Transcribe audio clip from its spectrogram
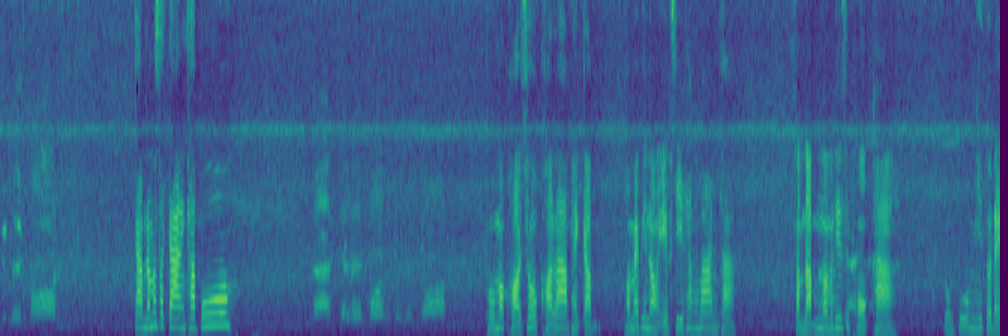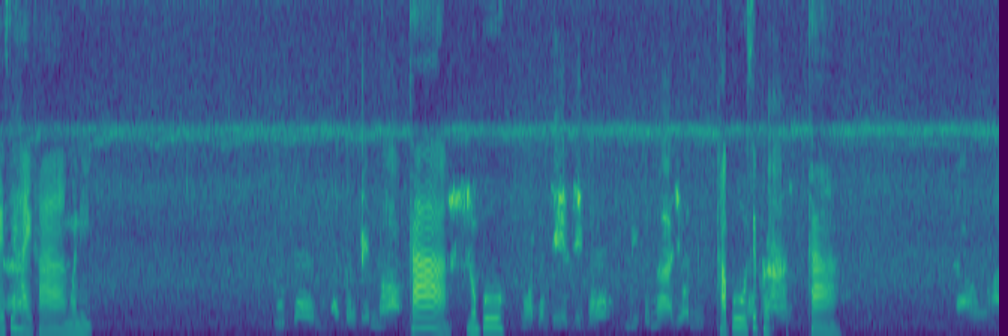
เจริญพรกราบนมัสการค่ะปูอ่าเจริญพรเจริญพร โทรมาขอโชคขอลาบให้กับพ่อแม่พี่น้องเอฟซีทั้งบ้านค่ะ สำหรับงวดวันที่16ค่ะ หลวงปู่มีตัวใดสิให้ค่ะงวันนี้ผู้โป่งอำเภอเพ็ญเนาะค่ะ หลวงปู่งวดวันที่16มิถุนายนค่ะปู65 16ค่ะ เอาเอา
